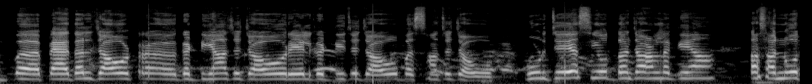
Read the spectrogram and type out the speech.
ਬ- ਪੈਦਲ ਜਾਓ, ਟਰ- ਗੱਡੀਆਂ 'ਚ ਜਾਓ, ਰੇਲ ਗੱਡੀ 'ਚ ਜਾਓ, ਬੱਸਾਂ 'ਚ ਜਾਓ। ਹੁਣ ਜੇ ਅਸੀਂ ਉਦਾਂ ਜਾਣ ਲੱਗੇ ਆ ਤਾਂ ਸਾਨੂੰ ਉਹ-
